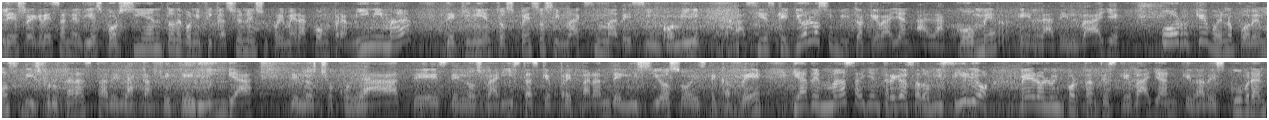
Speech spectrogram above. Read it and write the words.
Les regresan el 10% de bonificación en su primera compra mínima de 500 pesos y máxima de 5 mil. Así es que yo los invito a que vayan a la Comer en la del Valle, porque bueno, podemos disfrutar hasta de la cafetería, de los chocolates, de los baristas que preparan delicioso este café y además hay entregas a domicilio. Pero lo importante es que vayan, que la descubran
